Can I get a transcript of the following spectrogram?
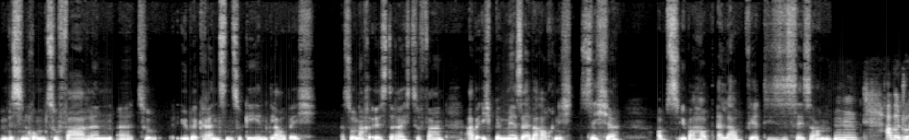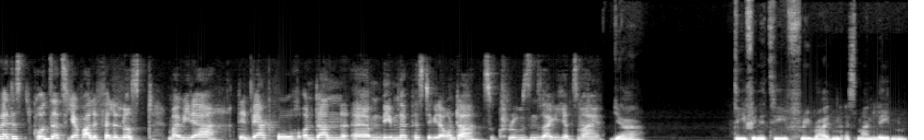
ein bisschen rumzufahren, äh, zu, über Grenzen zu gehen, glaube ich, so nach Österreich zu fahren. Aber ich bin mir selber auch nicht sicher, ob es überhaupt erlaubt wird, diese Saison. Mhm. Aber du hättest grundsätzlich auf alle Fälle Lust, mal wieder den Berg hoch und dann ähm, neben der Piste wieder runter zu cruisen, sage ich jetzt mal. Ja, definitiv. Freeriden ist mein Leben.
